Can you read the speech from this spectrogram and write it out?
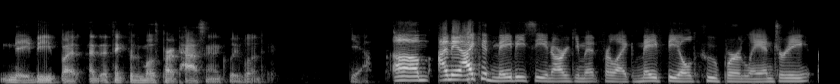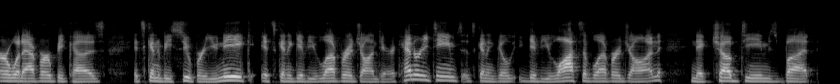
maybe, but I, I think for the most part, passing on Cleveland. Yeah. Um, I mean, I could maybe see an argument for like Mayfield, Hooper, Landry, or whatever, because it's going to be super unique. It's going to give you leverage on Derrick Henry teams. It's going to give you lots of leverage on Nick Chubb teams, but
